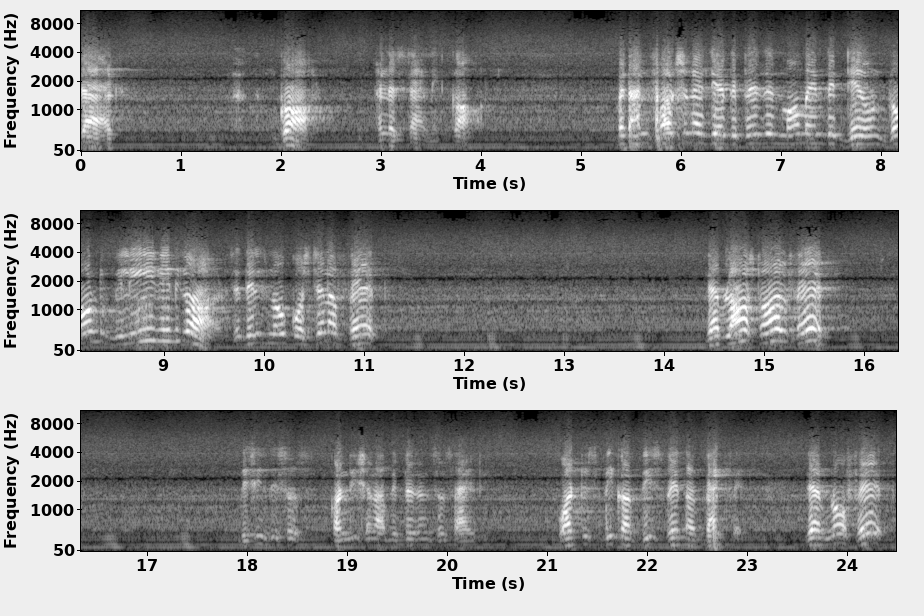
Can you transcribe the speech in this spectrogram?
that God, understanding God. But unfortunately at the present moment they don't, don't believe in God. So there is no question of faith. They have lost all faith. This is the condition of the present society. What to speak of this faith or that faith? They have no faith.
